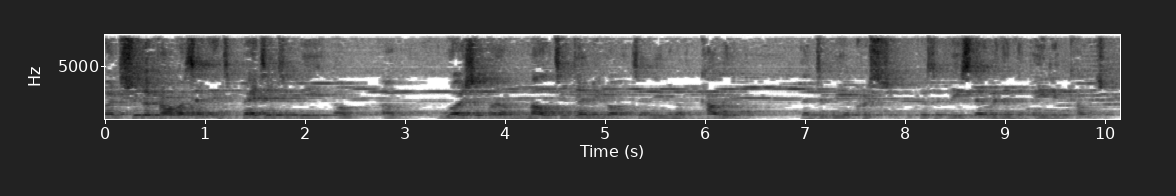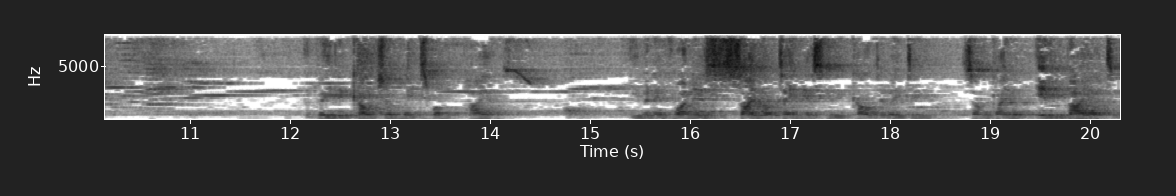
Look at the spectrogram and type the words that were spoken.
But Srila Prabhupada said it's better to be a, a worshipper of multi demigods and even of Kali than to be a Christian because at least they're within the Vedic culture. The Vedic culture makes one pious. Even if one is simultaneously cultivating some kind of impiety,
